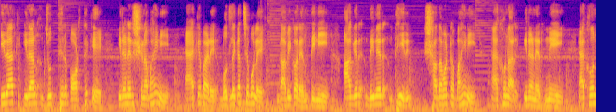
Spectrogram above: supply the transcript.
ইরাক ইরান যুদ্ধের পর থেকে ইরানের সেনাবাহিনী একেবারে বদলে গেছে বলে দাবি করেন তিনি। আগের দিনের ধীর সাদামাটা বাহিনী এখন আর ইরানের নেই। এখন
